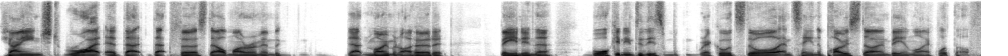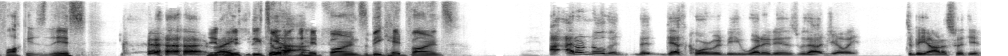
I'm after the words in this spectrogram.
changed right at that that first album. I remember that moment I heard it, being in the walking into this record store and seeing the poster and being like, "What the fuck is this?" right? listening to yeah. it on the headphones, the big headphones. I, I don't know that that deathcore would be what it is without Joey. To be honest with you,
